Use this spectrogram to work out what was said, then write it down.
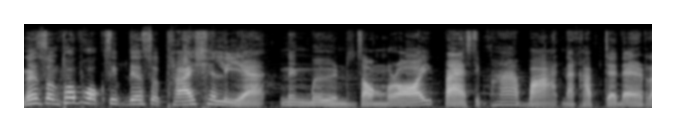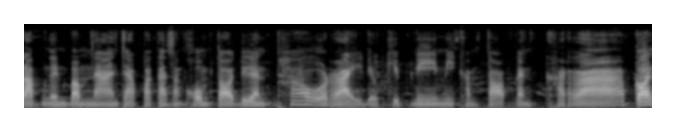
เงินสมทบ 60 เดือนสุดท้ายเฉลี่ย 1285 บาทนะครับ จะได้รับเงินบำนาญจากประกันสังคมต่อเดือนเท่าไหร่ เดี๋ยวคลิปนี้มีคำตอบกันครับ ก่อน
